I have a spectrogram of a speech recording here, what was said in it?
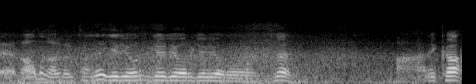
Evet aldık galiba bir tane. Geliyor, geliyor, geliyor. Oo, güzel. Harika.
